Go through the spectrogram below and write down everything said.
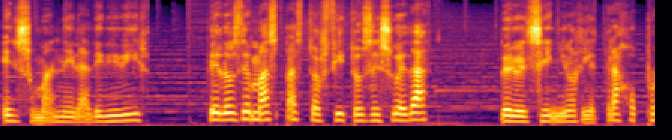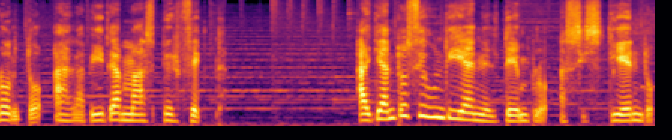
en su manera de vivir de los demás pastorcitos de su edad, pero el Señor le trajo pronto a la vida más perfecta. Hallándose un día en el templo asistiendo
